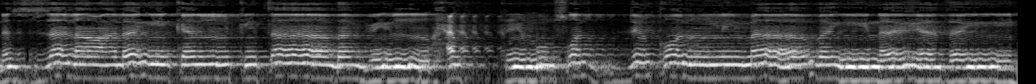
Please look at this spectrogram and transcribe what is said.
نزل عليك الكتاب بالله الحق مصدقا لما بين يديه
